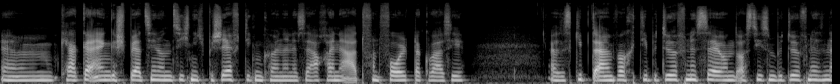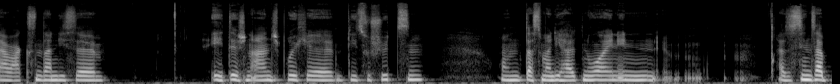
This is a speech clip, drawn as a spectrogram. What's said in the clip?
ähm, Kerker eingesperrt sind und sich nicht beschäftigen können, das ist ja auch eine Art von Folter quasi. Also es gibt einfach die Bedürfnisse und aus diesen Bedürfnissen erwachsen dann diese ethischen Ansprüche, die zu schützen. Und dass man die halt nur in, in also es sind halt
